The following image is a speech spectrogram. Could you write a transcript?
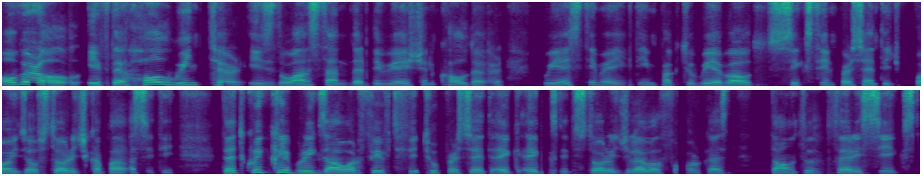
Overall, if the whole winter is one standard deviation colder, we estimate impact to be about 16 percentage points of storage capacity. That quickly brings our 52% exit storage level forecast down to 36.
